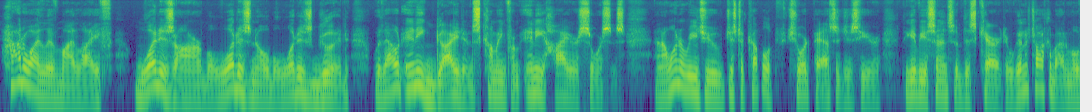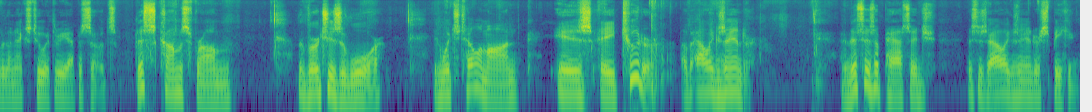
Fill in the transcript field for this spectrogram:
how do I live my life? What is honorable? What is noble? What is good without any guidance coming from any higher sources? And I want to read you just a couple of short passages here to give you a sense of this character. We're going to talk about him over the next two or three episodes. This comes from The Virtues of War, in which Telamon is a tutor of Alexander. And this is a passage, this is Alexander speaking.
